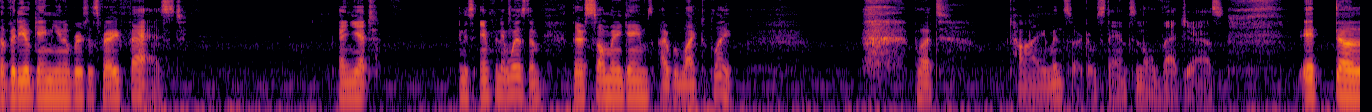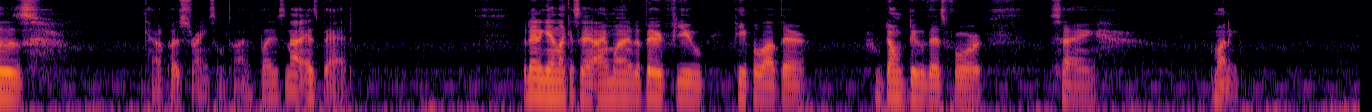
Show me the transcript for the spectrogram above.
the video game universe is very fast. And yet, in its infinite wisdom, there are so many games I would like to play. But time and circumstance and all that jazz. It does kind of put a strain sometimes, but it's not as bad. But then again, like I said, I'm one of the very few people out there who don't do this for, say, money.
